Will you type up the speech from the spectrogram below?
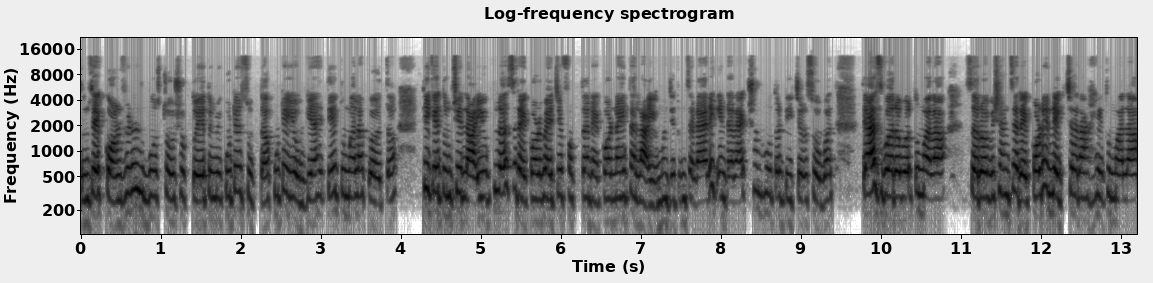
तुमचा एक कॉन्फिडन्स बूस्ट होऊ शकतो. हे तुम्ही कुठे चुकता कुठे योग्य आहे ते तुम्हाला कळतं. ठीक आहे तुमची लाईव्ह प्लस रेकॉर्ड व्हायचे फक्त रेकॉर्ड नाही तर लाईव्ह म्हणजे तुमचं डायरेक्ट इंटरॅक्शन होतं टीचर सोबत. त्याचबरोबर तुम्हाला सर्व विषयांचं रेकॉर्डेड लेक्चर आहे. तुम्हाला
